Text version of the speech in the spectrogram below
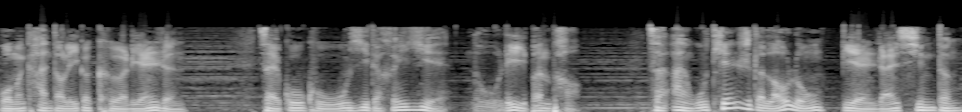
我们看到了一个可怜人，在孤苦无依的黑夜努力奔跑。在暗无天日的牢笼点燃心灯，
